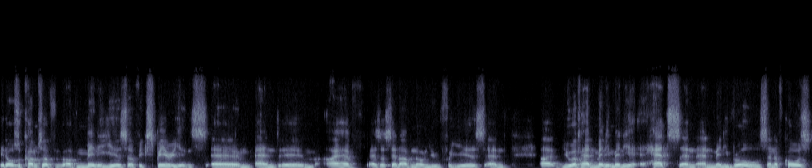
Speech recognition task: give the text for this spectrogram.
it also comes of of many years of experience. Um, and um, I have, as I said, I've known you for years, and uh, you have had many many hats and and many roles. And of course,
